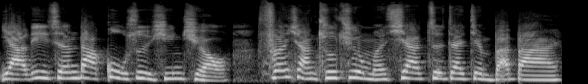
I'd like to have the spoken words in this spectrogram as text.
亚历山大故事星球，分享出去。我们下次再见，拜拜。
